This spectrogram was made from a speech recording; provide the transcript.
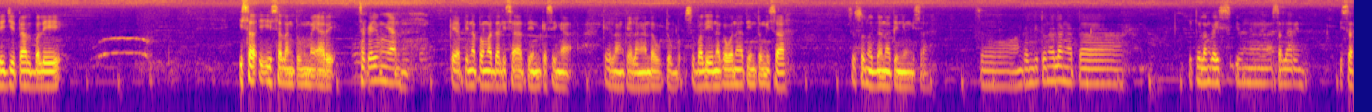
digital bali isa isa lang tong may-ari. Tsaka yung yan, kaya pinapamadali sa atin kasi nga kailangan kailangan daw to so nagawa natin tong isa. Susunod na natin yung isa. So hanggang dito na lang at ah, ito lang guys yung uh, salarin. Isa.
